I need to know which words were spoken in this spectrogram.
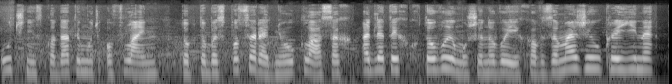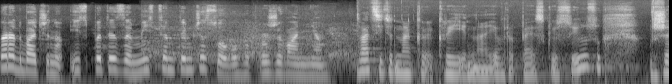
учні складатимуть офлайн, тобто безпосередньо у класах. А для тих, хто вимушено виїхав за межі України, передбачено іспити за місцем тимчасового проживання. 21 кра- країна Європейського Союзу вже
